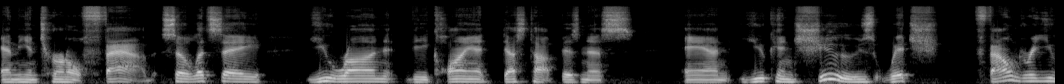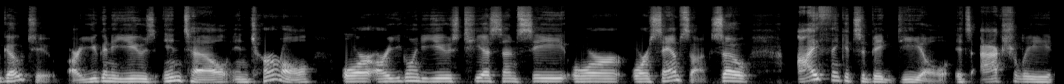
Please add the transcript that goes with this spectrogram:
and the internal fab. So let's say you run the client desktop business and you can choose which foundry you go to. Are you going to use Intel internal or are you going to use TSMC or or Samsung? So I think it's a big deal. It's actually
